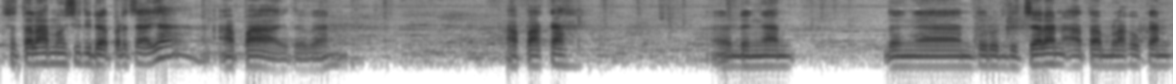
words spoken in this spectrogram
Setelah mosi tidak percaya apa gitu kan? Apakah e, dengan dengan turun ke jalan atau melakukan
